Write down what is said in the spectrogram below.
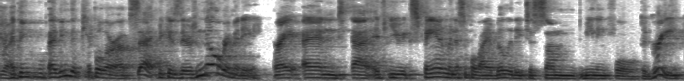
right. I think I think that people are upset because there's no remedy, right? And uh, if you expand municipal liability to some meaningful degree,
